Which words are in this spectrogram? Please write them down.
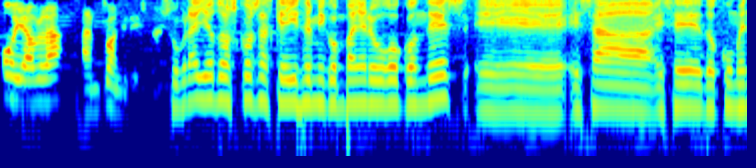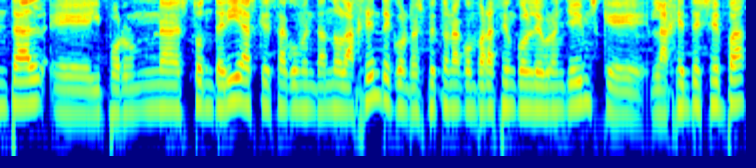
Hoy habla Antoine Griezmann. Subrayo dos cosas que dice mi compañero Hugo Condés. esa, ese documental y por unas tonterías que está comentando la gente con respecto a una comparación con LeBron James, que la gente sepa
